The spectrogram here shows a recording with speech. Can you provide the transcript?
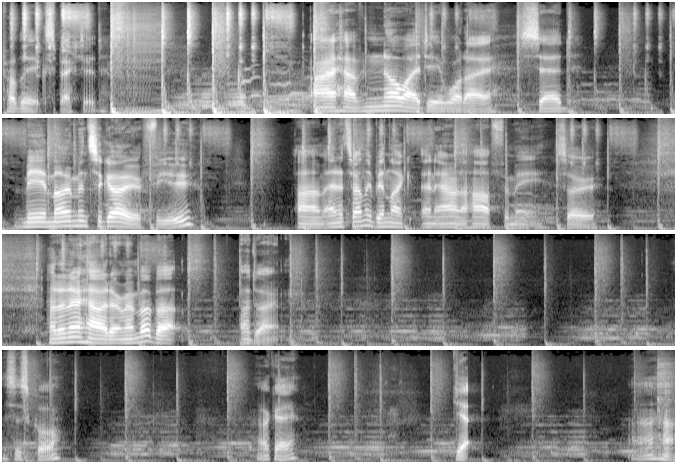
probably expected. I have no idea what I said mere moments ago for you. Um, and it's only been like an hour and a half for me. So I don't know how I don't remember, but I don't. This is cool. Okay. Yeah. Uh huh.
